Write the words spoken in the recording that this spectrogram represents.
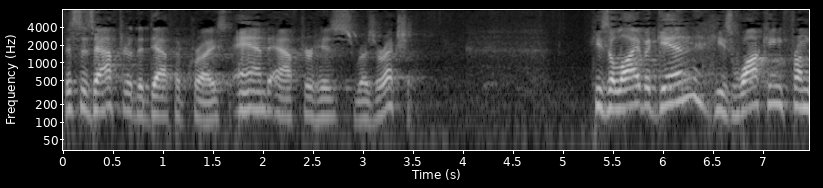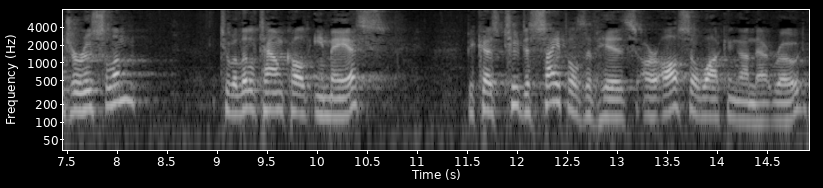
This is after the death of Christ and after his resurrection. He's alive again. He's walking from Jerusalem to a little town called Emmaus because two disciples of his are also walking on that road.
